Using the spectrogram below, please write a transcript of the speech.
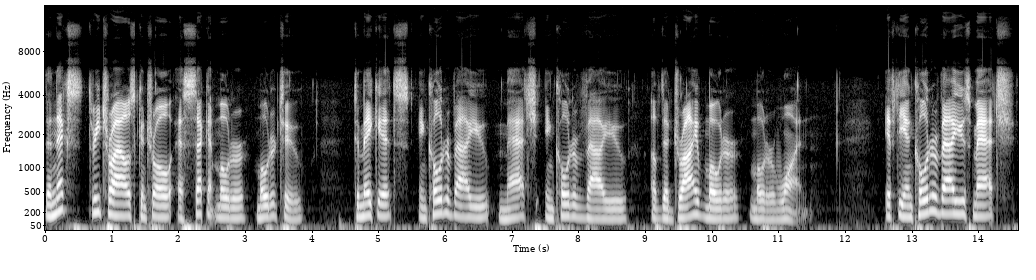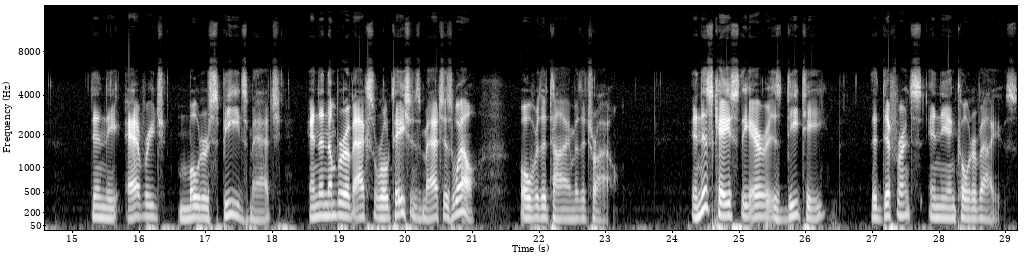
The next three trials control a second motor, motor 2, to make its encoder value match encoder value of the drive motor, motor 1. If the encoder values match, then the average motor speeds match, and the number of axle rotations match as well over the time of the trial. In this case, the error is dt, the difference in the encoder values.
